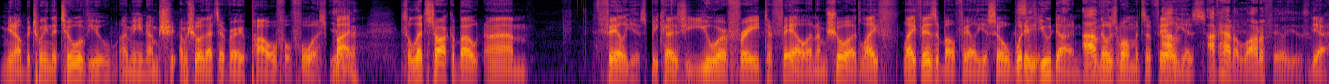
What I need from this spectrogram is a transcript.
you know, between the two of you, I mean, I'm su- I'm sure that's a very powerful force. But so let's talk about um, failures because you were afraid to fail, and I'm sure life life is about failure. So what have you done in I've- those moments of I've- failures? I've, had a lot of failures. yeah,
